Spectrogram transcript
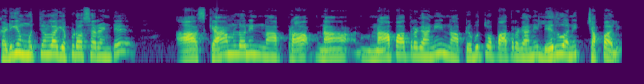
కడిగిన ముత్యంలాగా ఎప్పుడు వస్తారంటే ఆ స్కామ్లోని నా ప్రా నా నా పాత్ర కానీ నా ప్రభుత్వ పాత్ర కానీ లేదు అని చెప్పాలి.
